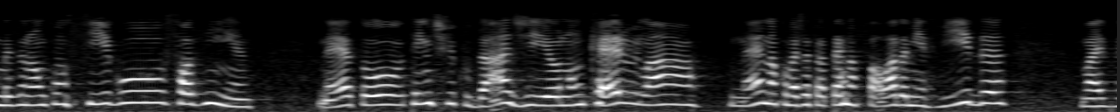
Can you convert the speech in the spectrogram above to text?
mas eu não consigo sozinha. Né? Tô, tenho dificuldade, eu não quero ir lá né, na conversa fraterna falar da minha vida, mas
